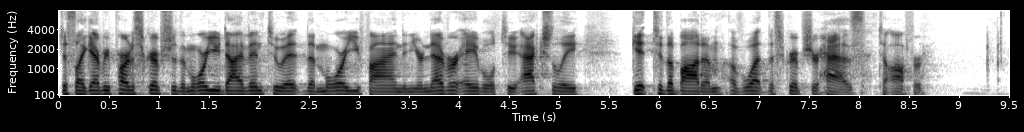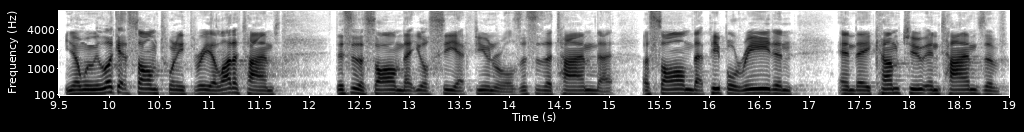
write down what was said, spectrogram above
Just like every part of Scripture, the more you dive into it, the more you find, and you're never able to actually get to the bottom of what the scripture has to offer. You know, when we look at Psalm 23, a lot of times this is a psalm that you'll see at funerals. This is a time that a psalm that people read and, and they come to in times of,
